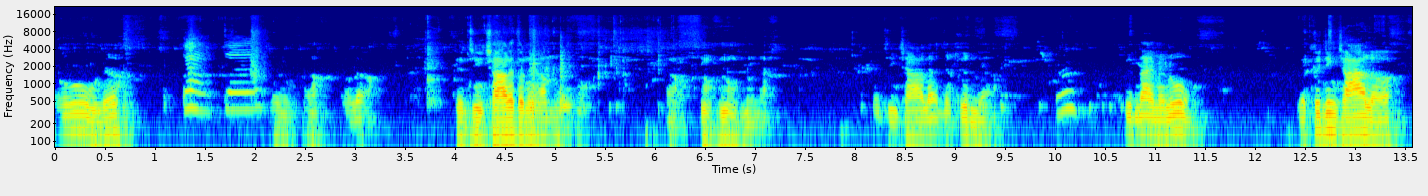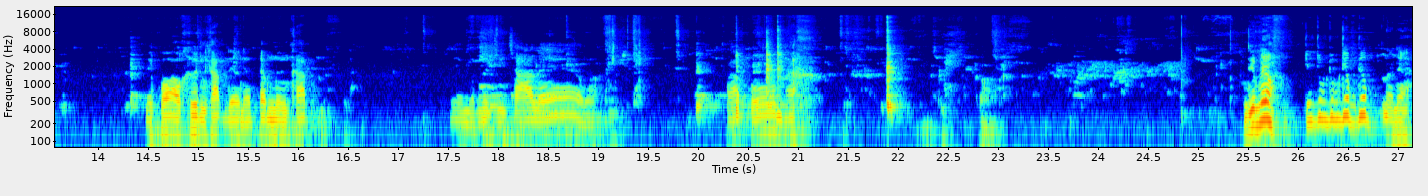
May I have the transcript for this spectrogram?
โอ้เดี๋ยวเอออะเอาแล้วเป็นชิงช้าแล้วตัวนี้ครับอะหนุ่มหนุ่มนี่นะเป็นชิงช้าแล้วจะขึ้นแล้วขึ้นได้ไหมลูกจะขึ้นชิงช้าเหรอเดี๋ยวพ่อเอาขึ้นครับเดี๋ยวเดี๋ยวแป๊บนึงครับเนี่ยมันเป็นชิงช้าแล้วครับผมอะยิ้มเร็วจุ๊บจุ๊บจุ๊บจุ๊บจุ๊บเนี่ย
